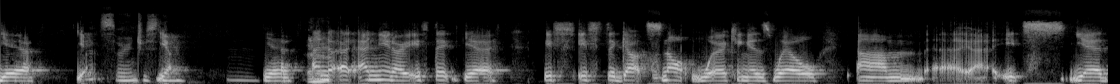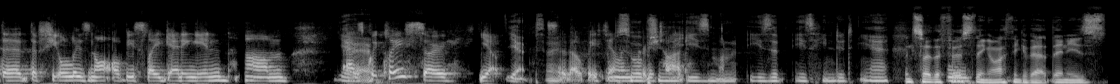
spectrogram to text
Yeah, yeah. That's so interesting. Yeah. Yeah, and uh, and you know if the yeah if if the gut's not working as well, um, uh, it's yeah the the fuel is not obviously getting in um, as quickly. So yeah, Yeah, so So, they'll be feeling pretty Absorption tired. is mon- is is hindered. Yeah. And so the first thing I think about then is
